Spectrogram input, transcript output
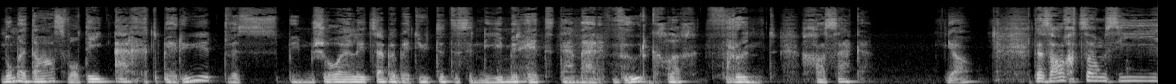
Nur das, was dich echt berührt, was beim Joel jetzt eben bedeutet, dass er niemand hat, dem er wirklich Freund kann sagen. Ja. Das achtsam sein,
